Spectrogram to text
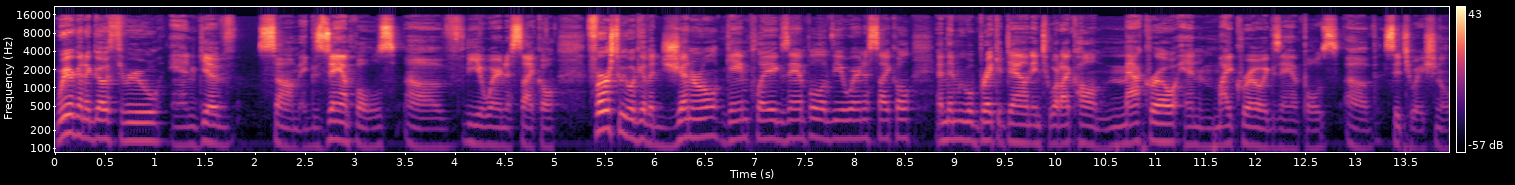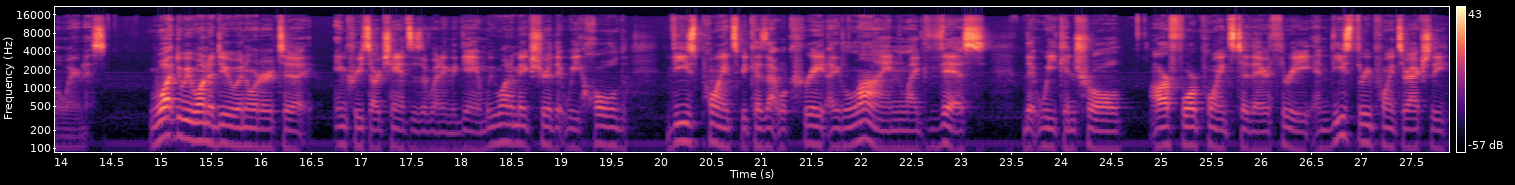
we're going to go through and give some examples of the awareness cycle. First, we will give a general gameplay example of the awareness cycle, and then we will break it down into what I call macro and micro examples of situational awareness. What do we want to do in order to increase our chances of winning the game? We want to make sure that we hold these points because that will create a line like this that we control our four points to their three, and these three points are actually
